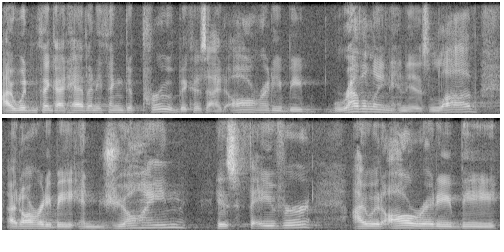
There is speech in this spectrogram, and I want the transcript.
I wouldn't think I'd have anything to prove because I'd already be reveling in his love. I'd already be enjoying his favor. I would already be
